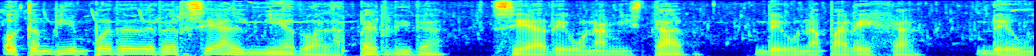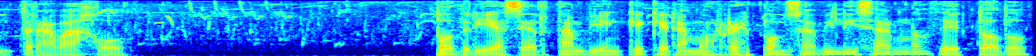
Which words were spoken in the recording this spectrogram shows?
O también puede deberse al miedo a la pérdida, sea de una amistad, de una pareja, de un trabajo. Podría ser también que queramos responsabilizarnos de todo,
